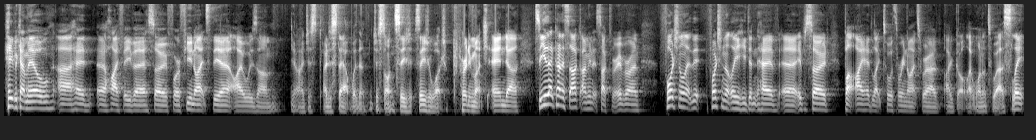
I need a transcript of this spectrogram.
he became ill, uh, had a high fever. So for a few nights there, I was, um, you know, I just I just stay up with him, just on seizure, seizure watch, pretty much. And uh, so yeah, that kind of sucked. I mean, it sucked for everyone. Fortunately, fortunately, he didn't have an episode, but I had like two or three nights where I, I got like one or two hours sleep.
